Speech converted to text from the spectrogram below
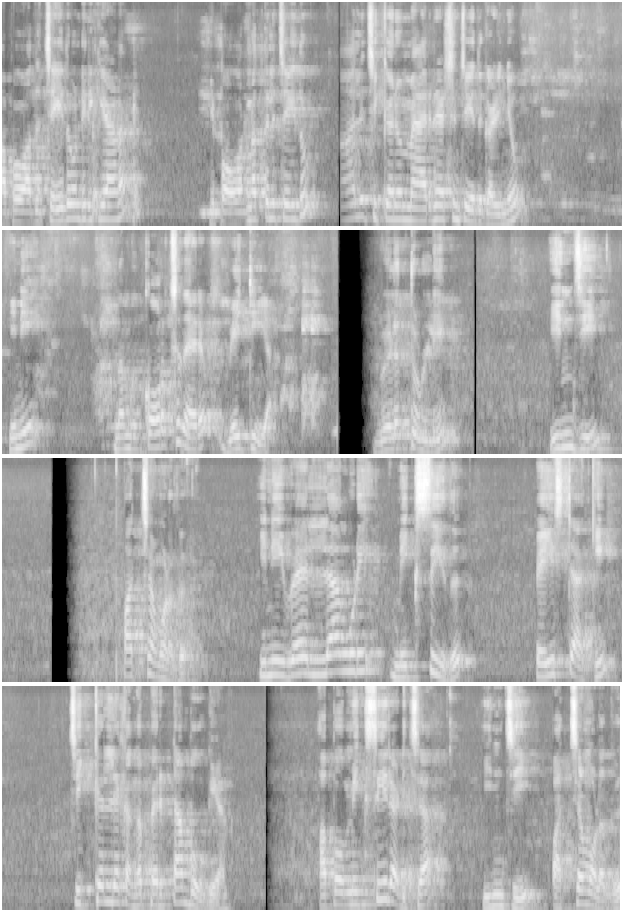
അപ്പോൾ അത് ചെയ്തുകൊണ്ടിരിക്കുകയാണ്. ഇപ്പോൾ ഒരെണ്ണത്തിൽ ചെയ്തു. നാല് ചിക്കനും മാരിനേഷൻ ചെയ്ത് കഴിഞ്ഞു. ഇനി നമുക്ക് കുറച്ച് നേരം വെയിറ്റ് ചെയ്യാം. വെളുത്തുള്ളി ഇഞ്ചി പച്ചമുളക്. ഇനി ഇവയെല്ലാം കൂടി മിക്സ് ചെയ്ത് പേസ്റ്റാക്കി ചിക്കനിലേക്ക് അങ്ങ് പുരട്ടാൻ പോവുകയാണ്. അപ്പോൾ മിക്സിയിലടിച്ച ഇഞ്ചി പച്ചമുളക്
